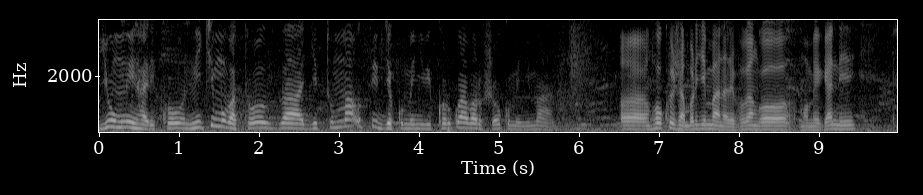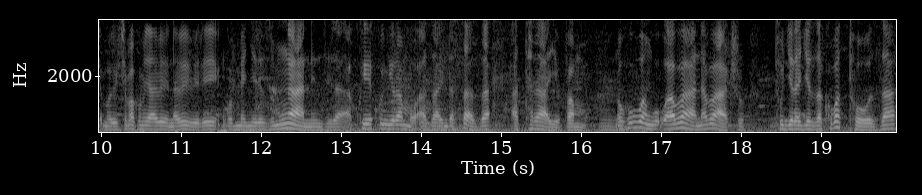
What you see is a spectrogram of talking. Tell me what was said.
by'umwihariko ni iki mubatoza gituma usibye kumenya ibikorwa barushaho kumenya imana? Uh, nk'uko ijambo ry'imana rivuga ngo mu migani eh, mu bice makumyabiri na bibiri ngo menyereza umwana inzira akwiye kunyuramo azarinda asaza atarayivamo. Ni ukuvuga ngo abana bacu tugerageza kubatoza eh,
